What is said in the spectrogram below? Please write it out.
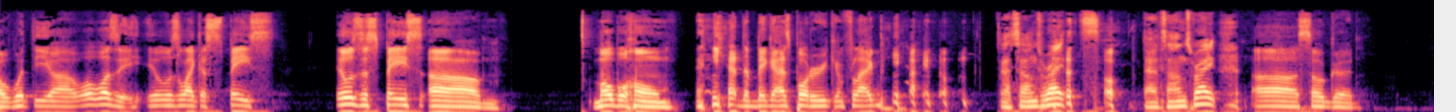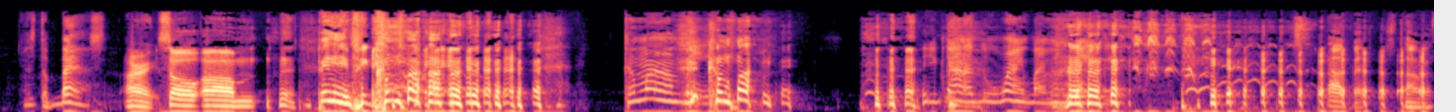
uh, with the uh, what was it? It was like a space. It was a space um, mobile home, and he had the big ass Puerto Rican flag behind him. That sounds right. So, That sounds right. uh, so good. It's the best. All right, so um, Baby, come on, come on, baby. come on. Man. You gotta do right by me, baby. Stop it. Stop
